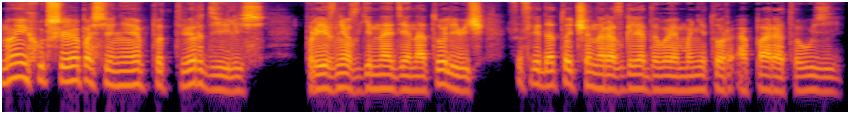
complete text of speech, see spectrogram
«Мои худшие опасения подтвердились», – произнес Геннадий Анатольевич, сосредоточенно разглядывая монитор аппарата УЗИ.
